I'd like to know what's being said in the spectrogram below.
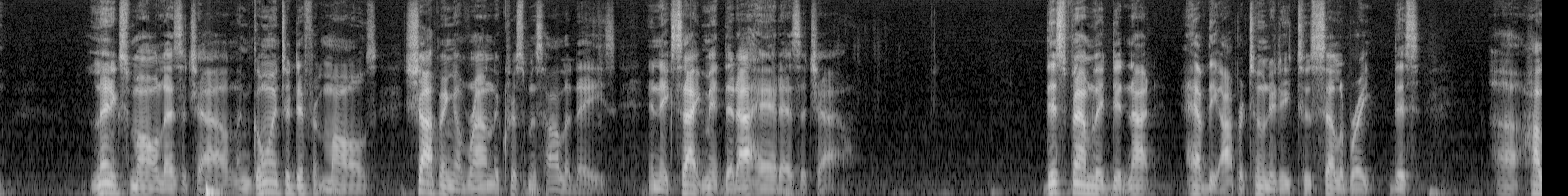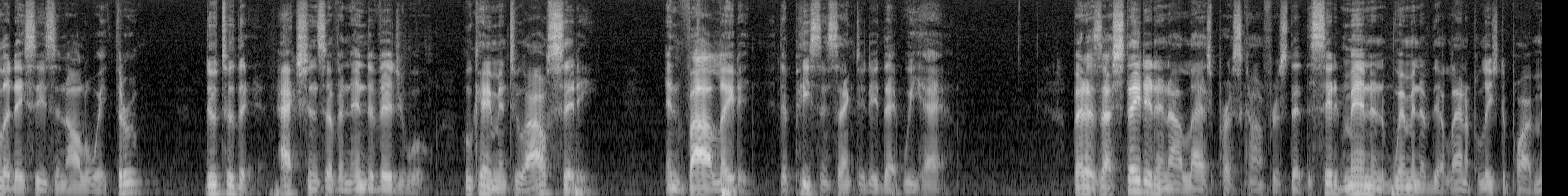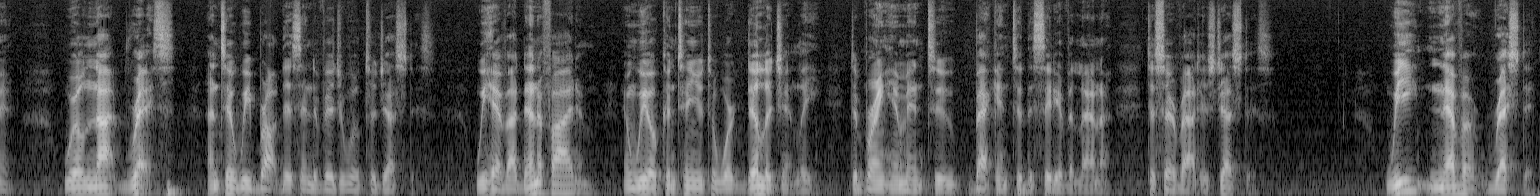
Lenox Mall as a child and going to different malls, shopping around the Christmas holidays, and the excitement that I had as a child. This family did not have the opportunity to celebrate this uh, holiday season all the way through due to the actions of an individual who came into our city and violated the peace and sanctity that we have. But as I stated in our last press conference, that the city men and women of the Atlanta Police Department will not rest until we brought this individual to justice. We have identified him, and we'll continue to work diligently to bring him into back into the city of Atlanta to serve out his justice. We never rested.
